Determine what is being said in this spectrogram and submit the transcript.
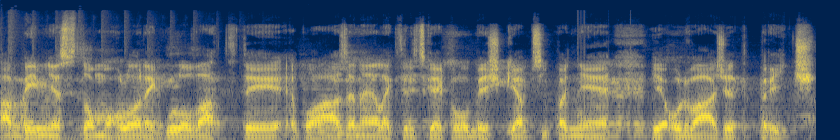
aby město mohlo regulovat ty poházené elektrické koloběžky a případně je odvážet pryč.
